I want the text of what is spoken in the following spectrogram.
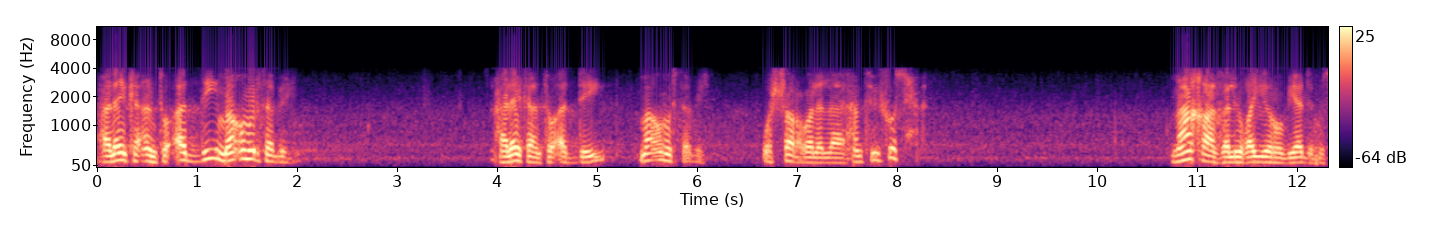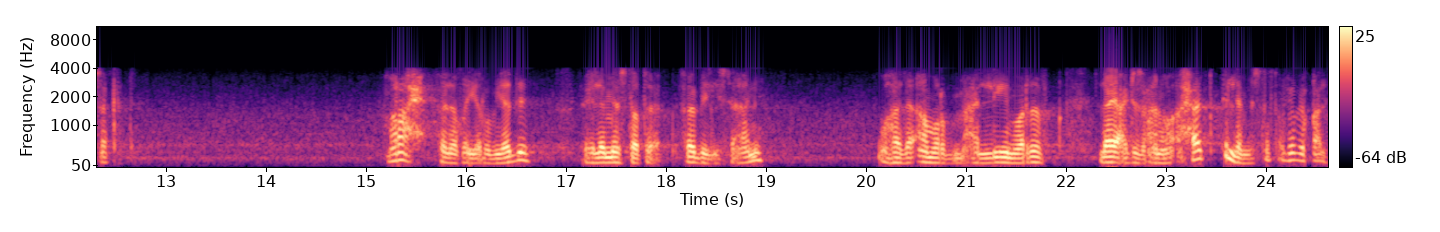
عليك أن تؤدي ما أمرت به. عليك أن تؤدي ما أمرت به. والشرع ولله الحمد في فسحة. ما قال فليغيره بيده وسكت ما راح فليغيره بيده فإن لم يستطع فبلسانه. وهذا أمر مع اللين والرفق. لا يعجز عنه أحد إن لم يستطع فبقلبه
